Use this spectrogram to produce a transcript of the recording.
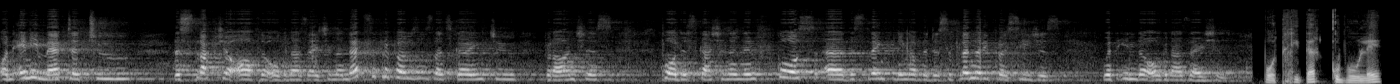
on any matter to the structure of the organization. And that's the proposals that's going to branches for discussion. And then, of course, uh, the strengthening of the disciplinary procedures within the organization. Potgieter Kobule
